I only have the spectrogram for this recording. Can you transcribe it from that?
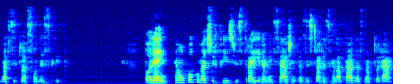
na situação descrita. Porém, é um pouco mais difícil extrair a mensagem das histórias relatadas na Torá,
